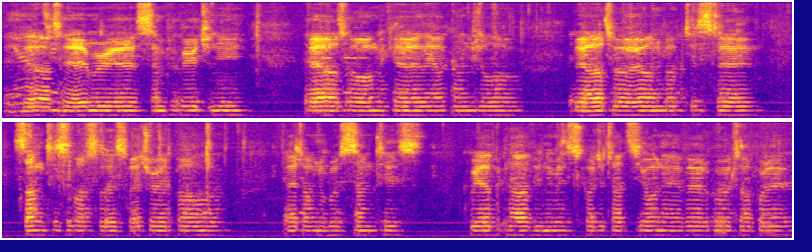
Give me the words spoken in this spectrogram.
Beate Maria Semper Baptiste, Sanctus Apostolos Petra et Paula, et omnibus sanctis, quia peccavi nimis cogitatione verbo et opere,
